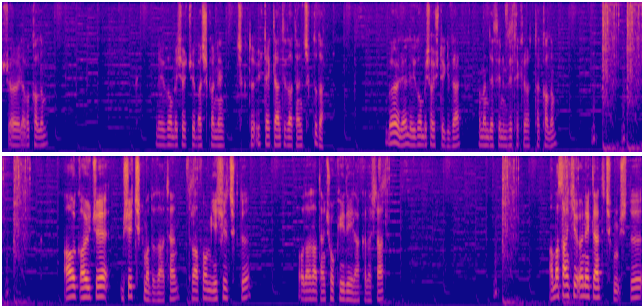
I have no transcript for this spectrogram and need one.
Şöyle bakalım. 115 A3'e başka ne çıktı? Üst eklenti zaten çıktı da. Böyle Lazy 15 A3 de güzel. Hemen desenimizi tekrar takalım. AUK A3'e bir şey çıkmadı zaten. Transform yeşil çıktı. O da zaten çok iyi değil arkadaşlar. Ama sanki ön eklenti çıkmıştı.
